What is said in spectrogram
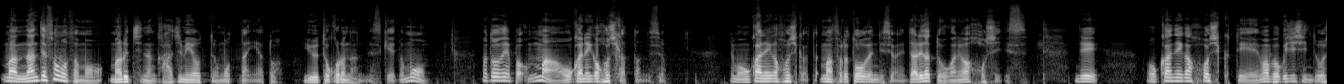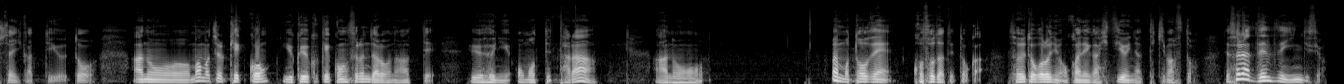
まあなんでそもそもマルチなんか始めようって思ったんやというところなんですけれども、まあ、当然やっぱ、まあお金が欲しかったんですよ。でもお金が欲しかった。まあそれは当然ですよね。誰だってお金は欲しいです。で、お金が欲しくて、まあ僕自身どうしたらいいかっていうと、あのー、まあもちろん結婚、ゆくゆく結婚するんだろうなっていうふうに思ってたら、あのー、まあもう当然子育てとか、そういうところにお金が必要になってきますと。でそれは全然いいんですよ。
